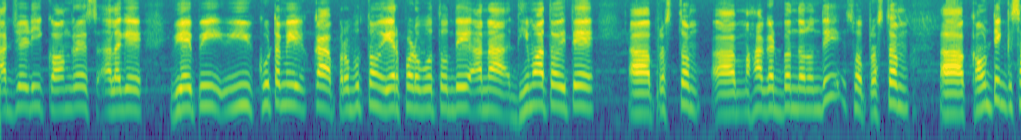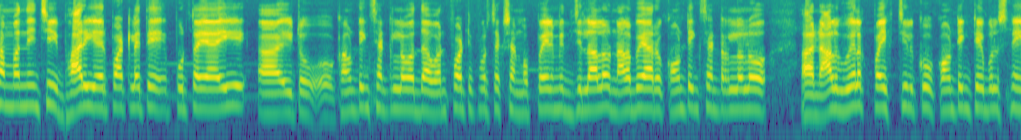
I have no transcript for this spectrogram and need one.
ఆర్జేడీ కాంగ్రెస్ అలాగే విఐపి ఈ కూటమి యొక్క ప్రభుత్వం ఏర్పడబోతుంది అన్న ధీమాతో అయితే ప్రస్తుతం మహాగఠబంధన్ ఉంది. సో ప్రస్తుతం కౌంటింగ్కి సంబంధించి భారీ ఏర్పాట్లు అయితే పూర్తయ్యాయి. ఇటు కౌంటింగ్ సెంటర్ల వద్ద వన్ ఫార్టీ ఫోర్ సెక్షన్ ముప్పై ఎనిమిది జిల్లాలో నలభై ఆరు కౌంటింగ్ సెంటర్లలో నాలుగు వేలకు పైకి చిలుకు కౌంటింగ్ టేబుల్స్ని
